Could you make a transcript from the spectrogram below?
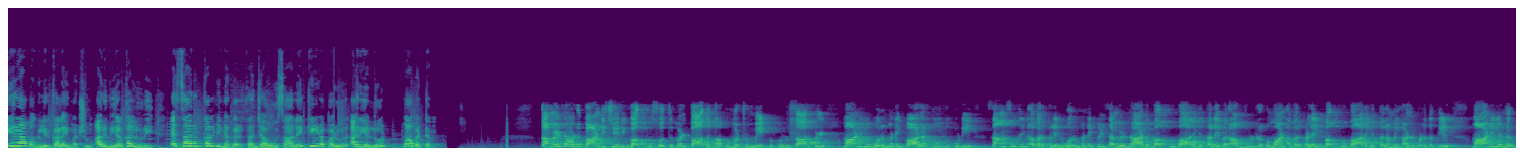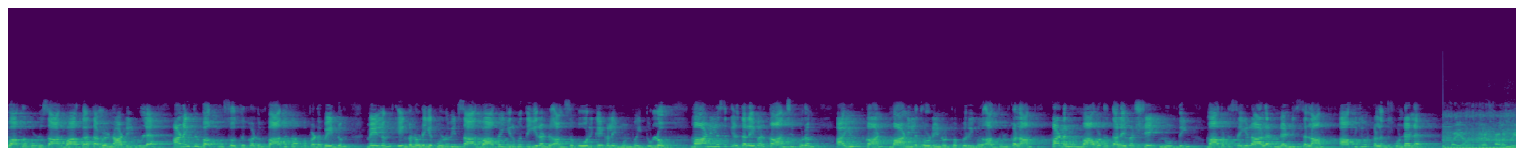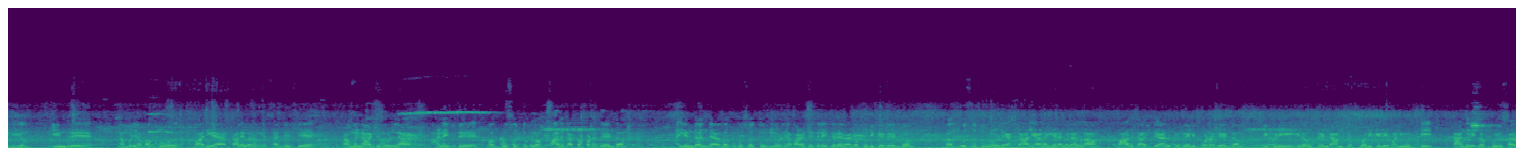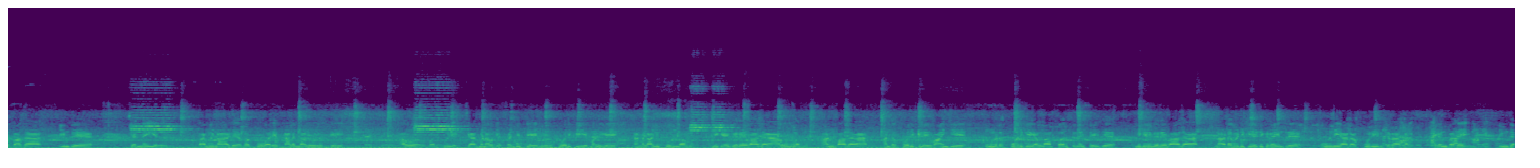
மீரா மகளிர் கலை மற்றும் அறிவியல் கல்லூரி எஸ்ஆர்எம் கல்வி நகர் தஞ்சாவூர் சாலை கீழப்பழூர் அரியலூர் மாவட்டம். தமிழ்நாடு பாண்டிச்சேரி வக்பு சொத்துக்கள் பாதுகாப்பு மற்றும் மீட்புக் குழு சார்பில் மாநில ஒருங்கிணைப்பாளர் தூத்துக்குடி சம்சுதீன் அவர்களின் ஒருங்கிணைப்பில் தமிழ்நாடு வக்பு வாரிய தலைவர் அப்துல் ரகுமான் அவர்களை வக்பு வாரிய தலைமை அலுவலகத்தில் மாநில நிர்வாக குழு சார்பாக தமிழ்நாட்டில் உள்ள அனைத்து வக்பு சொத்துக்களும் பாதுகாக்கப்பட வேண்டும். மேலும் எங்களுடைய குழுவின் சார்பாக இருபத்தி இரண்டு அம்ச கோரிக்கைகளை முன்வைத்துள்ளோம். மாநில செயல் தலைவர் காஞ்சிபுரம் அயூப் கான் மாநில தொழில்நுட்ப பிரிவு அப்துல் கலாம் கடலூர் மாவட்ட தலைவர் ஷேக் நூர்தீன் மாவட்ட செயலாளர் நெல்லி சலாம் ஆகியோர் கலந்து கொண்டனர். அவர்கள் தலைமையிலையும் இன்று நம்முடைய வக்பு வாரிய தலைவர் அவர்களை சந்தித்து தமிழ்நாட்டில் உள்ள அனைத்து வக்பு சொத்துக்களும் பாதுகாக்கப்பட வேண்டும். எந்தெந்த வகுப்பு சொத்துக்களுடைய வழக்குகளை விரைவாக புதிக்க வேண்டும். வகுப்பு சொத்துகளுடைய காலியான இடங்கள் எல்லாம் பாதுகாத்து அதுக்கு வேலி போட வேண்டும். இப்படி இருபத்தி ரெண்டு அம்ச கோரிக்கைகளை வலியுறுத்தி நாங்கள் எங்கள் குழு சார்பாக இன்று சென்னையில் தமிழ்நாடு வகுப்பு வாரிய தலைமை அலுவலகத்தில் அவர் வகுப்பு சேர்மன் அவர்களை சந்தித்து எங்கள் கோரிக்கை மனுவை நாங்கள் அளித்துள்ளோம். மிக விரைவாக அவர்களும் அன்பாக அந்த கோரிக்கையை வாங்கி உங்களோட கோரிக்கை எல்லாம் பரிசீலனை செய்து மிக விரைவாக நடவடிக்கை எடுக்கிறேன் என்று உறுதியாக கூறியிருக்கிறார்கள் என்பதை இந்த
